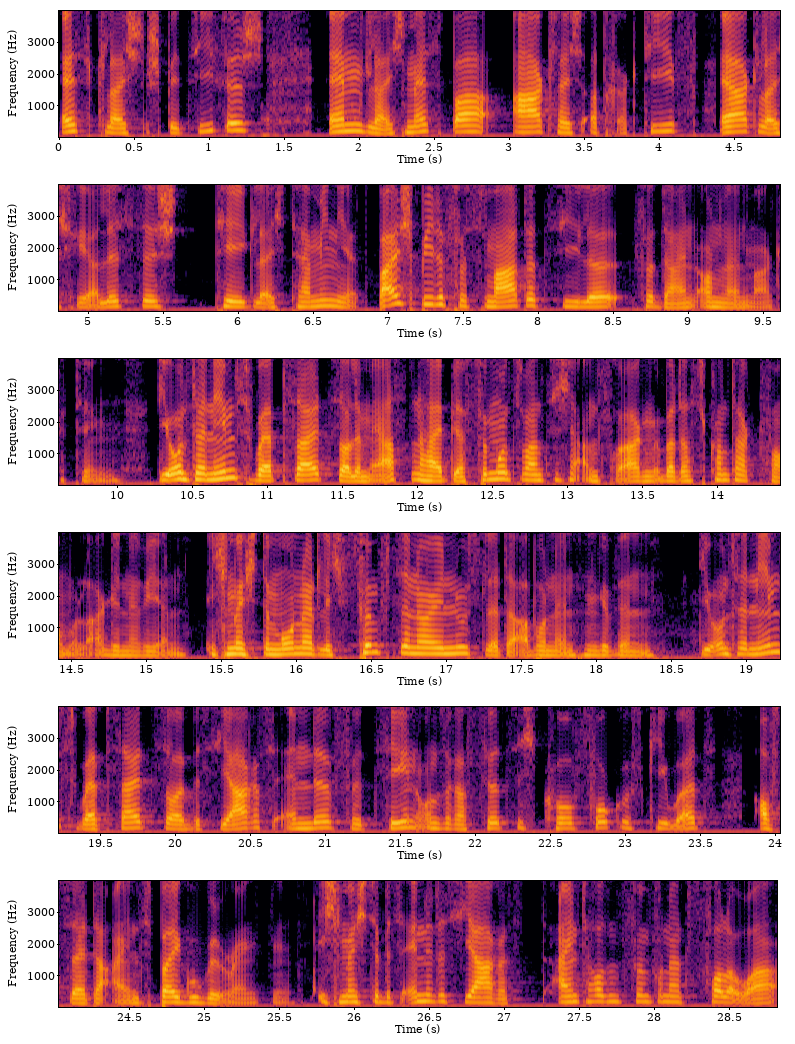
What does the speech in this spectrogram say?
S gleich spezifisch, M gleich messbar, A gleich attraktiv, R gleich realistisch, T gleich terminiert. Beispiele für smarte Ziele für dein Online-Marketing. Die Unternehmenswebsite soll im ersten Halbjahr 25 Anfragen über das Kontaktformular generieren. Ich möchte monatlich 15 neue Newsletter-Abonnenten gewinnen. Die Unternehmenswebsite soll bis Jahresende für 10 unserer 40 Core-Focus-Keywords auf Seite 1 bei Google ranken. Ich möchte bis Ende des Jahres 1500 Follower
